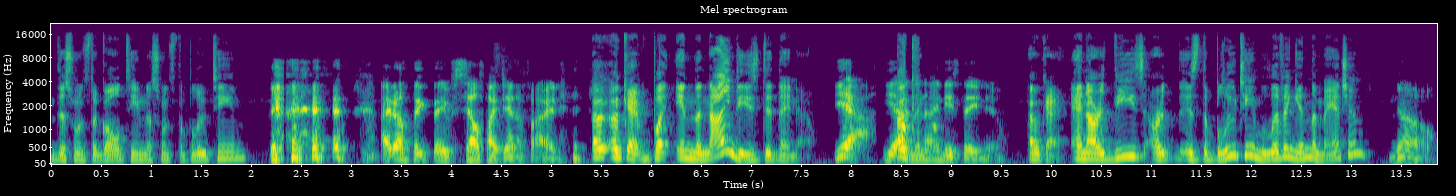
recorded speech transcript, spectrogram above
this one's the gold team, this one's the blue team. I don't think they've self-identified. Okay, but in the '90s, did they know? Yeah, yeah. Okay. In the '90s, they knew. Okay, and are these are is the blue team living in the mansion? No,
